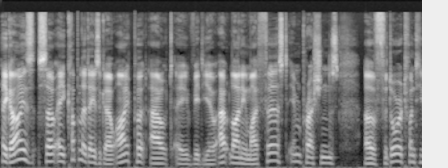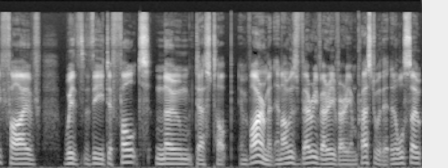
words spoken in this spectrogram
Hey guys, so a couple of days ago I put out a video outlining my first impressions of Fedora 25 with the default GNOME desktop environment and I was very very very impressed with it and also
